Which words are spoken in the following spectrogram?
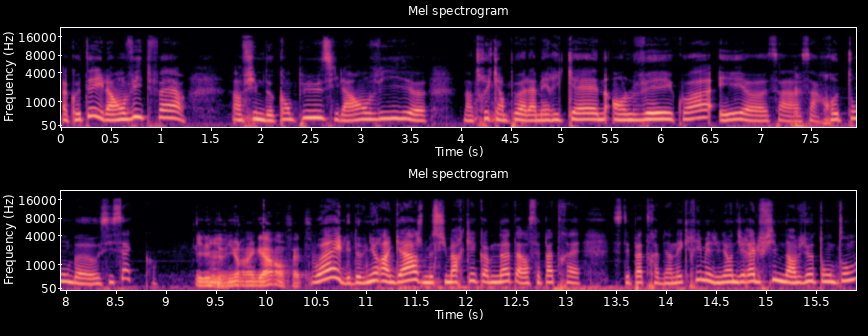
à côté. Il a envie de faire un film de campus, il a envie euh, d'un truc un peu à l'américaine, enlevé, quoi, et euh, ça, ça retombe euh, aussi sec. Quoi. Il est Hmm. devenu ringard en fait. Ouais, il est devenu ringard. Je me suis marqué comme note. Alors c'est pas très, c'était pas très bien écrit, mais je me dis on dirait le film d'un vieux tonton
